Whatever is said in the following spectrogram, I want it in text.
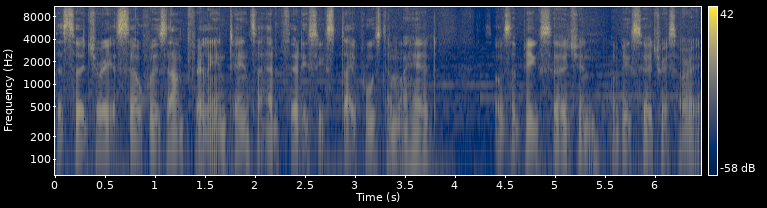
the surgery itself was um, fairly intense. I had 36 staples down my head. So it was a big surgeon, a big surgery, sorry.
